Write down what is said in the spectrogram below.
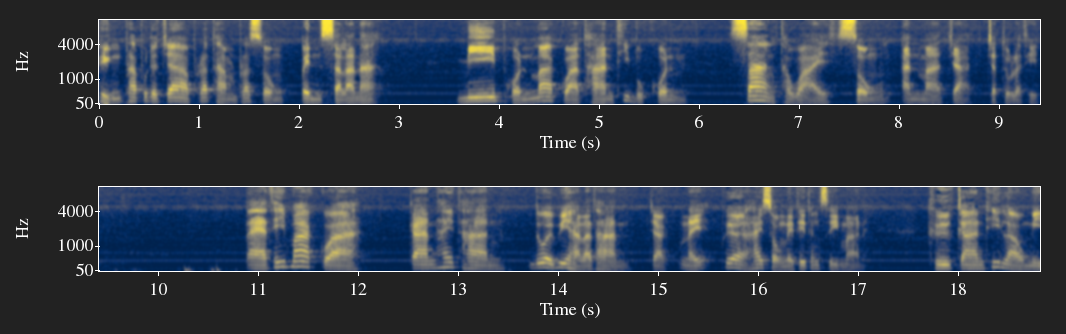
ถึงพระพุทธเจ้าพระธรรมพระสงฆ์เป็นสารณะ มีผลมากกว่าทานที่บุคคลสร้างถวายสงฆ์อันมาจากจตุรทิศ แต่ที่มากกว่าการให้ทานด้วยวิหารทานจากในเพื่อให้สงฆ์ในที่ทั้งสี่มาเนี่ยคือการที่เรามี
